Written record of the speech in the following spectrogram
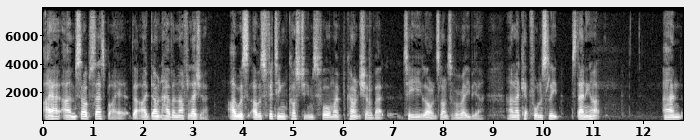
I, I'm so obsessed by it that I don't have enough leisure. I was I was fitting costumes for my current show about T. E. Lawrence, Lawrence of Arabia, and I kept falling asleep standing up. And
